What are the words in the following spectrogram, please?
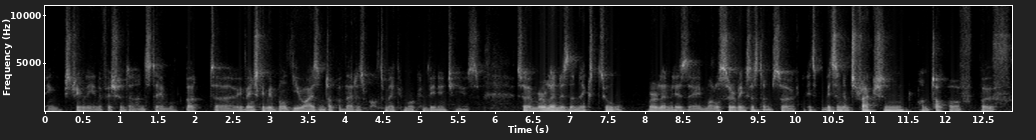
being extremely inefficient and unstable. But uh, eventually we built UIs on top of that as well to make it more convenient to use. So Merlin is the next tool. Merlin is a model serving system. So it's it's an abstraction on top of both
